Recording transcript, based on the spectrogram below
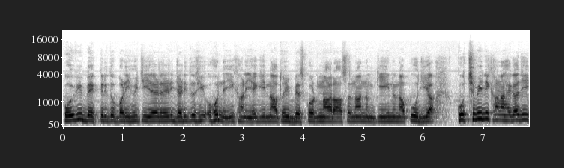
ਕੋਈ ਵੀ ਬੇਕਰੀ ਤੋਂ ਬਣੀ ਹੋਈ ਚੀਜ਼ ਹੈ ਜਿਹੜੀ ਜਿਹੜੀ ਤੁਸੀਂ ਉਹ ਨਹੀਂ ਖਾਣੀ ਹੈਗੀ। ਨਾ ਤੁਸੀਂ ਬਿਸਕੁਟ, ਨਾ ਰਸ, ਨਾ ਨਮਕੀਨ, ਨਾ ਭੂਜੀਆ। ਕੁਝ ਵੀ ਨਹੀਂ ਖਾਣਾ ਹੈਗਾ ਜੀ,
